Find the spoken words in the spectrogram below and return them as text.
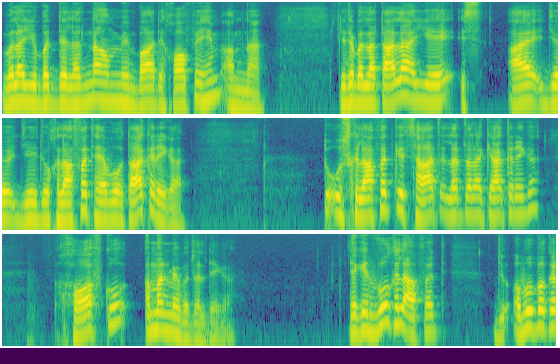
ولا یبد اللہ بعد خوف ہم امنا کہ جب اللہ تعالیٰ یہ اس آئے، جو، یہ جو خلافت ہے وہ عطا کرے گا، تو اس خلافت کے ساتھ اللہ تعالیٰ کیا کرے گا؟ خوف کو امن میں بدل دے گا۔ لیکن وہ خلافت جو ابو بکر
